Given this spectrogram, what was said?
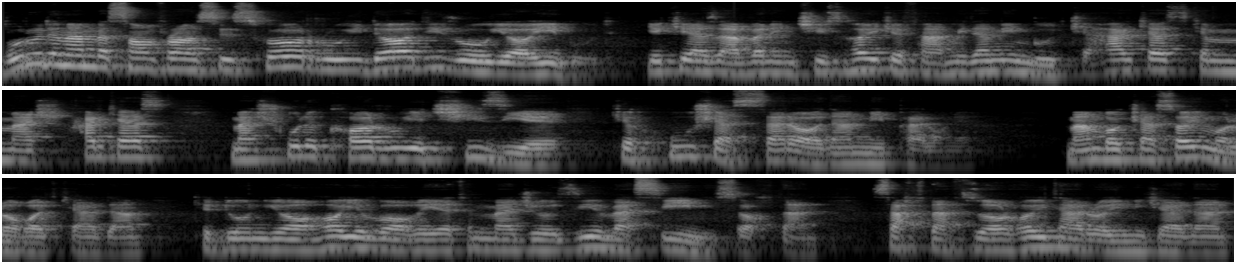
ورود من به سان فرانسیسکو رویدادی رویایی بود. یکی از اولین چیزهایی که فهمیدم این بود که هر کس که مش... هر کس مشغول کار روی چیزیه که هوش از سر آدم میپرونه. من با کسایی ملاقات کردم که دنیاهای واقعیت مجازی وسیعی می ساختن سخت افزارهایی طراحی می‌کردند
